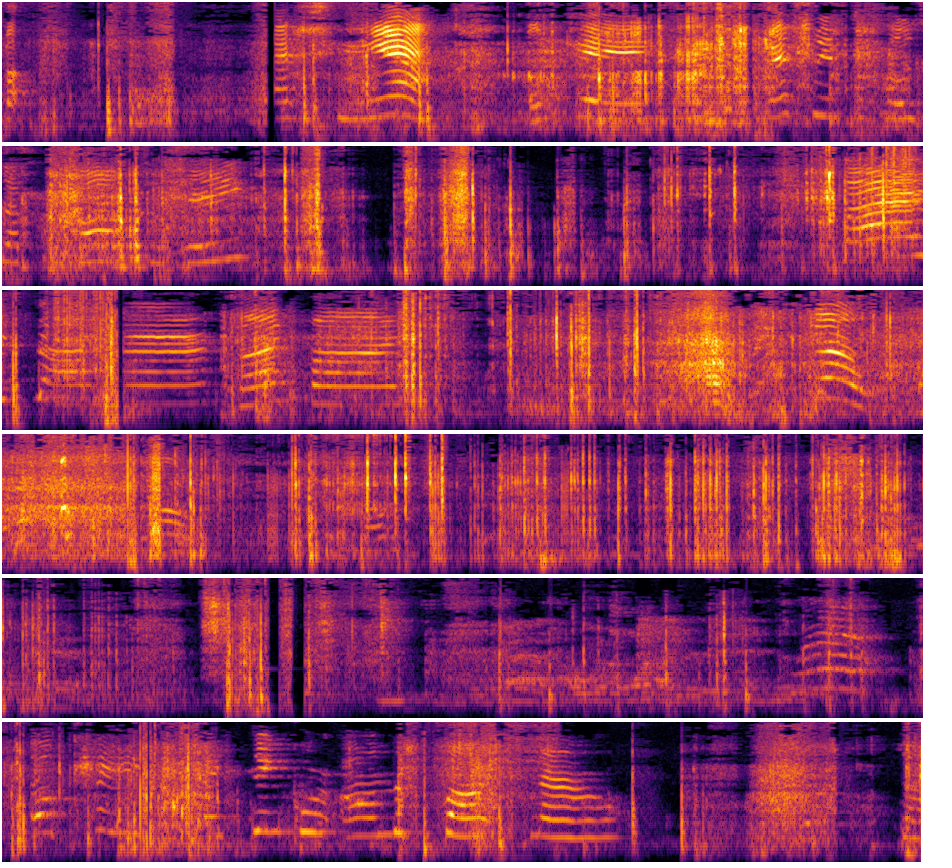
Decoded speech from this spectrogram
box. Yes, yeah. Okay, next we have to close up the box, okay? Bye, Summer. Bye, bye. Let's go. Okay, I think we're on the bus now. The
